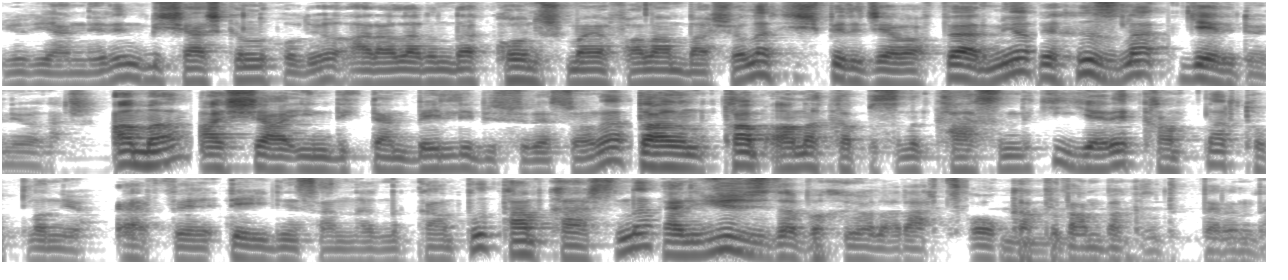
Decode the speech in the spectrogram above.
yürüyenlerin. Bir şaşkınlık oluyor. Aralarında konuşmaya falan başlıyorlar. Hiçbiri cevap vermiyor ve hızla geri dönüyorlar. Ama aşağı indikten belli bir süre sonra dağın tam ana kapısının karşısındaki yere kamplar toplanıyor. Elf ve değil insanların kampı tam karşısına. Yani yüz yüze bakıyorlar artık o kapıdan bakıldıklarında.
